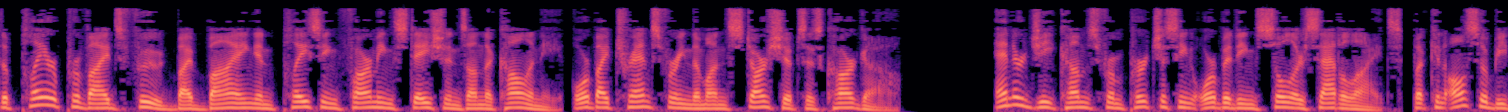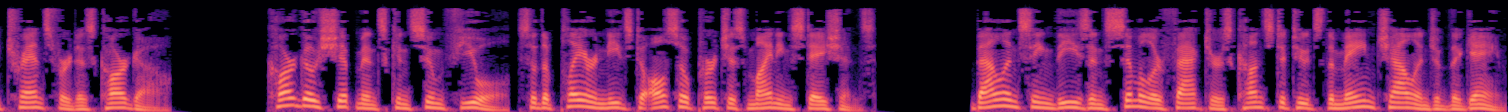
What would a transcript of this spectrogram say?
The player provides food by buying and placing farming stations on the colony, or by transferring them on starships as cargo. Energy comes from purchasing orbiting solar satellites, but can also be transferred as cargo. Cargo shipments consume fuel, so the player needs to also purchase mining stations. Balancing these and similar factors constitutes the main challenge of the game.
